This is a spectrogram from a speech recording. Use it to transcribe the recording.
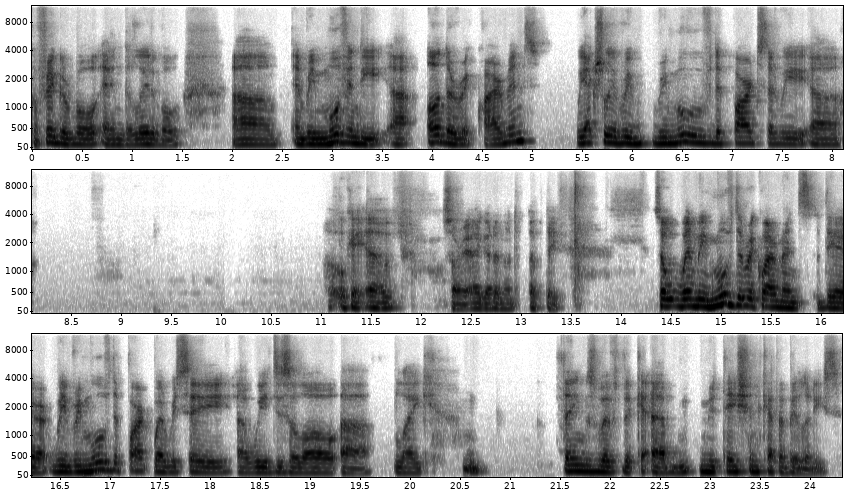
configurable and deletable. Um, and removing the uh, other requirements, we actually re- remove the parts that we uh, Okay, uh, sorry, I got an update. So when we move the requirements there, we remove the part where we say uh, we disallow uh, like things with the uh, mutation capabilities.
